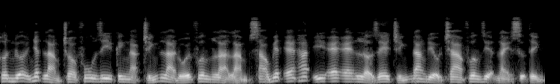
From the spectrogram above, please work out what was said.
hơn nữa nhất làm cho Fuji kinh ngạc chính là đối phương là làm sao biết SHIELZ chính đang điều tra phương diện này sự tình.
